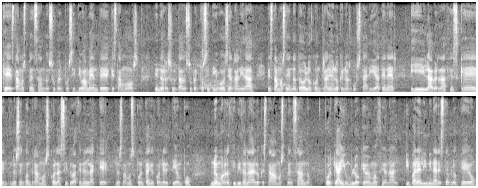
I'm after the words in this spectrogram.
que estamos pensando súper positivamente, que estamos teniendo resultados súper positivos y en realidad estamos teniendo todo lo contrario de lo que nos gustaría tener. Y la verdad es que nos encontramos con la situación en la que nos damos cuenta que con el tiempo no hemos recibido nada de lo que estábamos pensando, porque hay un bloqueo emocional y para eliminar este bloqueo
